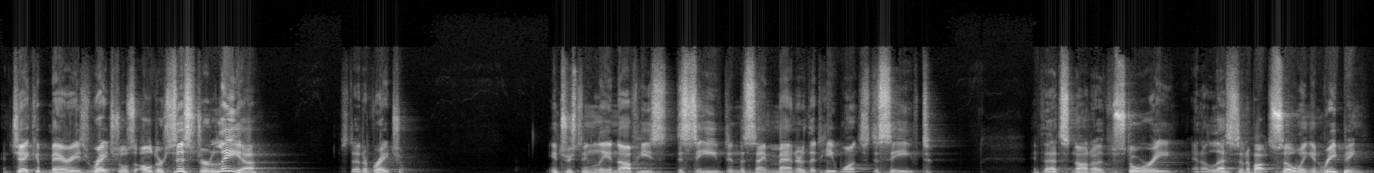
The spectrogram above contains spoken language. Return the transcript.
And Jacob marries Rachel's older sister, Leah, instead of Rachel. Interestingly enough, he's deceived in the same manner that he once deceived. If that's not a story and a lesson about sowing and reaping,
